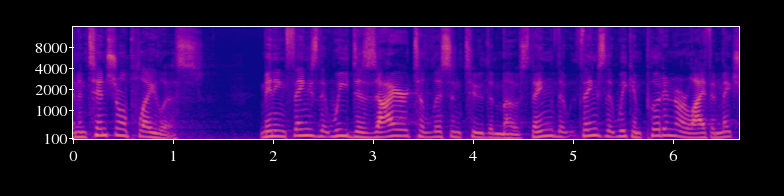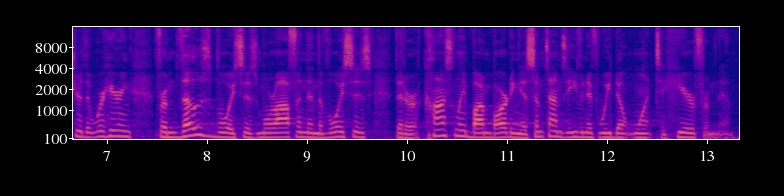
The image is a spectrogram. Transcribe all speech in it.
An intentional playlist, meaning things that we desire to listen to the most, things that, things that we can put in our life and make sure that we're hearing from those voices more often than the voices that are constantly bombarding us, sometimes even if we don't want to hear from them.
